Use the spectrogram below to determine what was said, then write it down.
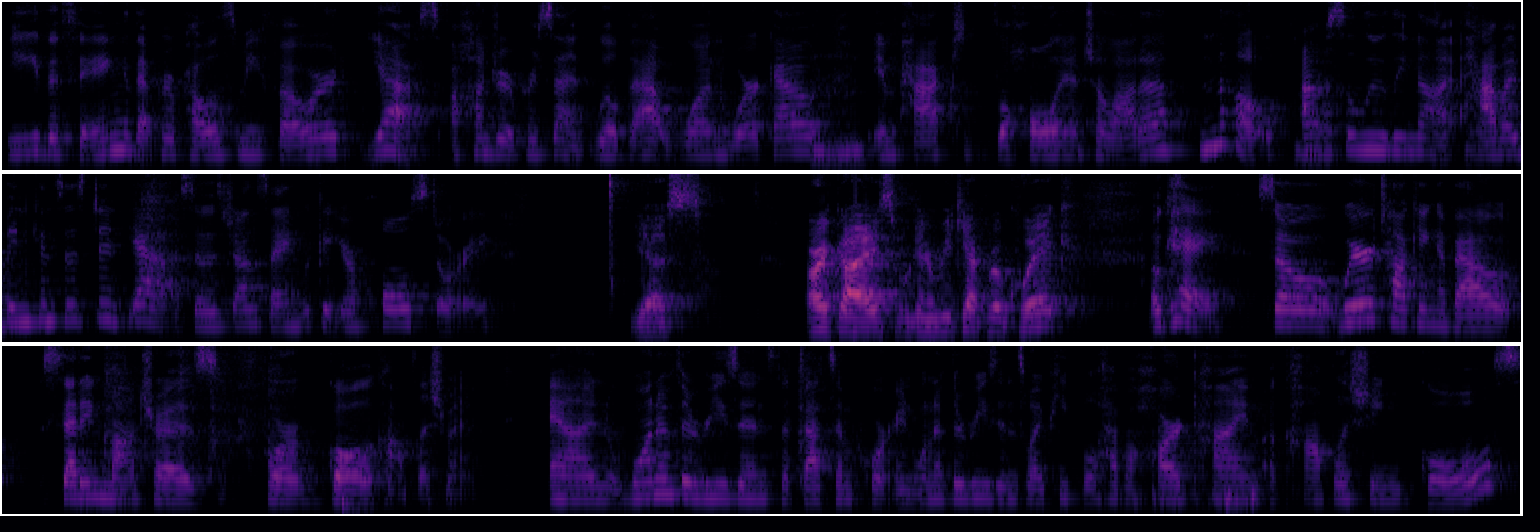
be the thing that propels me forward yes 100% will that one workout mm-hmm. impact the whole enchilada no right. absolutely not right. have i been consistent yeah so as john's saying look at your whole story Yes. All right, guys, we're going to recap real quick. Okay, so we're talking about setting mantras for goal accomplishment. And one of the reasons that that's important, one of the reasons why people have a hard time accomplishing goals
